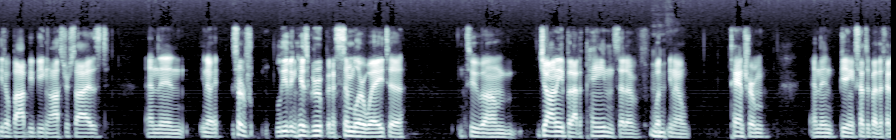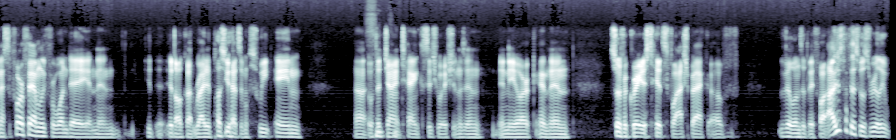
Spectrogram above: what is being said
You know, Bobby being ostracized, and then you know, sort of leaving his group in a similar way to to um, Johnny, but out of pain instead of what you know, tantrum, and then being accepted by the Fantastic Four family for one day, and then it, it all got righted. Plus, you had some sweet aim uh, with the giant tank situations in in New York, and then sort of a greatest hits flashback of villains that they fought. I just thought this was really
